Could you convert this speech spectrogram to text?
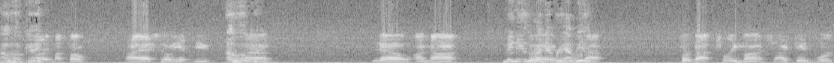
Oh, okay. Sorry, my phone. I accidentally hit mute. Oh, okay. Uh, no, I'm not. Me neither. I never have either. For about three months, I did work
